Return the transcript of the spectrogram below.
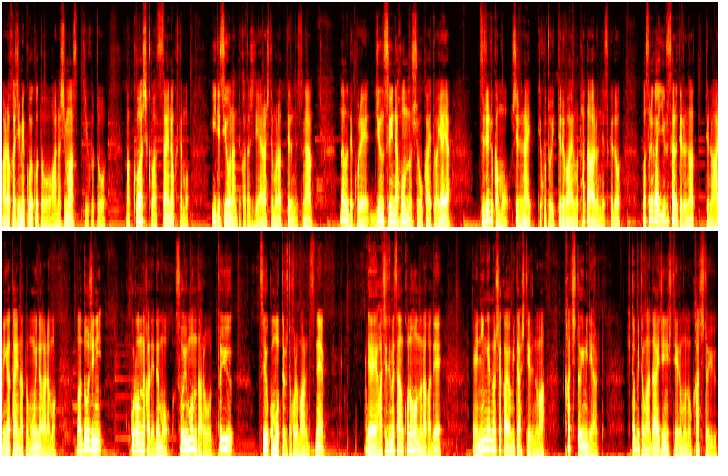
あらかじめこういうことを話しますっていうことを、まあ、詳しくは伝えなくてもいいですよなんて形でやらせてもらってるんですがなのでこれ純粋な本の紹介とはややずれるかもしれないっていうことを言ってる場合も多々あるんですけど、まあ、それが許されてるなっていうのはありがたいなと思いながらも、まあ、同時に心の中ででもそういうもんだろうという強く思ってるところもあるんですね。で橋爪さんこの本の中で、人間の社会を満たしているのは価値と意味であると。人々が大事にしているものを価値という。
